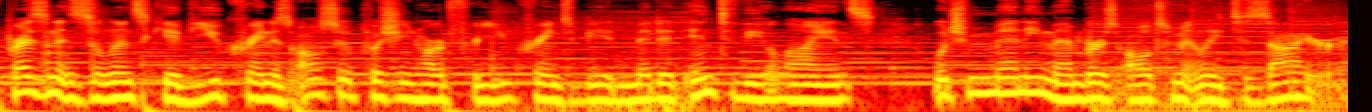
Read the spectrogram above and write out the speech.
President Zelensky of Ukraine is also pushing hard for Ukraine to be admitted into the alliance, which many members ultimately desire.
